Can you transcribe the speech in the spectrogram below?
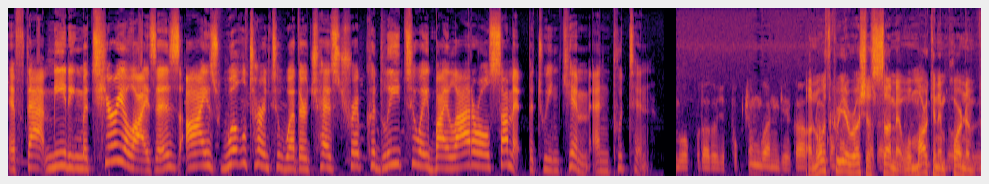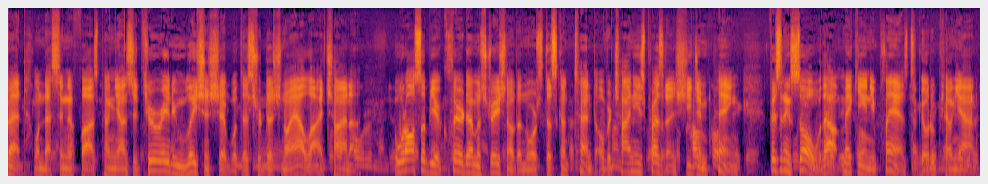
If that meeting materializes, eyes will turn to whether Choe's trip could lead to a bilateral summit between Kim and Putin. A North Korea-Russia summit will mark an important event, one that signifies Pyongyang's deteriorating relationship with its traditional ally, China. It would also be a clear demonstration of the North's discontent over Chinese President Xi Jinping visiting Seoul without making any plans to go to Pyongyang.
